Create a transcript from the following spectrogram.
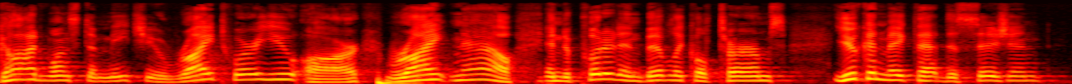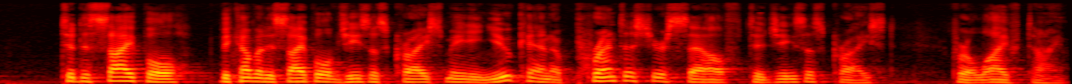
God wants to meet you right where you are, right now. And to put it in biblical terms, you can make that decision to disciple, become a disciple of Jesus Christ, meaning you can apprentice yourself to Jesus Christ for a lifetime,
